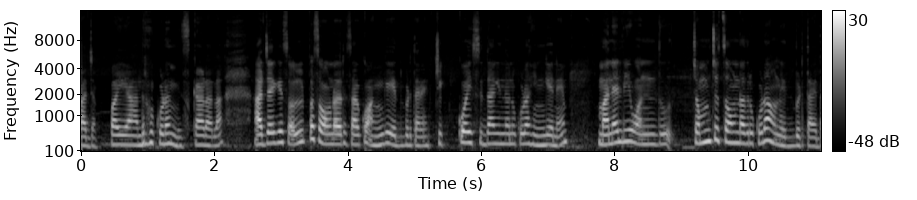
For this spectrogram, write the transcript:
ಆ ಜಪ್ಪಯ್ಯ ಅಂದರೂ ಕೂಡ ಮಿಸ್ ಕಾಡಲ್ಲ. ಅಜ್ಜಗೆ ಸ್ವಲ್ಪ ಸೌಂಡ್ ಆದರೆ ಸಾಕು, ಹಂಗೆ ಎದ್ಬಿಡ್ತಾನೆ. ಚಿಕ್ಕ ವಯಸ್ಸಿದ್ದಾಗಿಂದನೂ ಕೂಡ ಹಿಂಗೇ ಮನೇಲಿ ಒಂದು ಚಮಚದ ಸೌಂಡ್ ಆದರೂ ಕೂಡ ಅವನು ಎದ್ಬಿಡ್ತಾ ಇದ್ದ.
